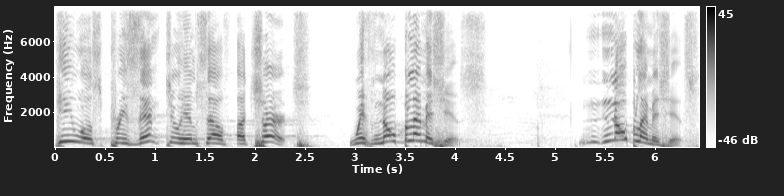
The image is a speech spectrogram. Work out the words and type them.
He will present to himself a church with no blemishes. No blemishes.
